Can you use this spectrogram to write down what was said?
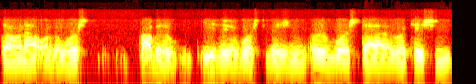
throwing out one of the worst probably the easily the worst division or the worst uh, rotation.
